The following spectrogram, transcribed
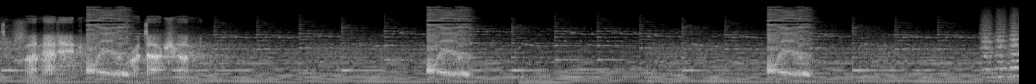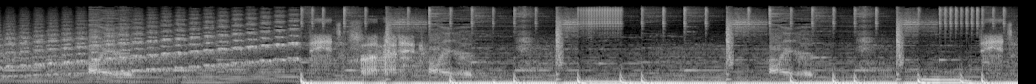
Great Fanatic Production. Oil. Oil. Oil. Beat Fanatic. Oil. Oil. Beat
